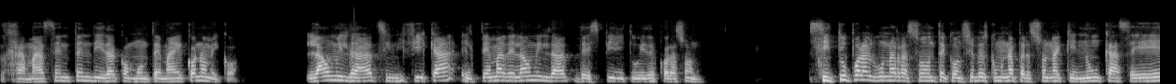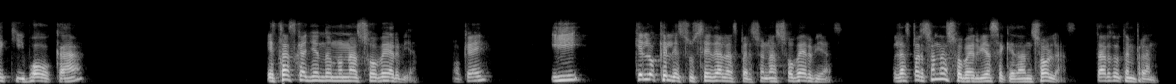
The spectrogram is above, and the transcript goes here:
jamás entendida como un tema económico. La humildad significa el tema de la humildad de espíritu y de corazón. Si tú por alguna razón te concibes como una persona que nunca se equivoca, estás cayendo en una soberbia, ¿ok? ¿Y qué es lo que le sucede a las personas soberbias? Las personas soberbias se quedan solas, tarde o temprano,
